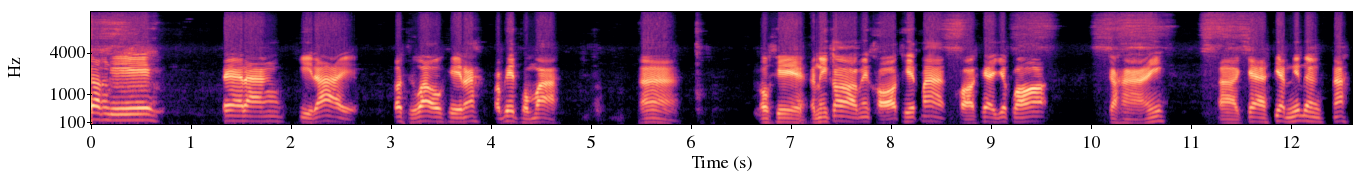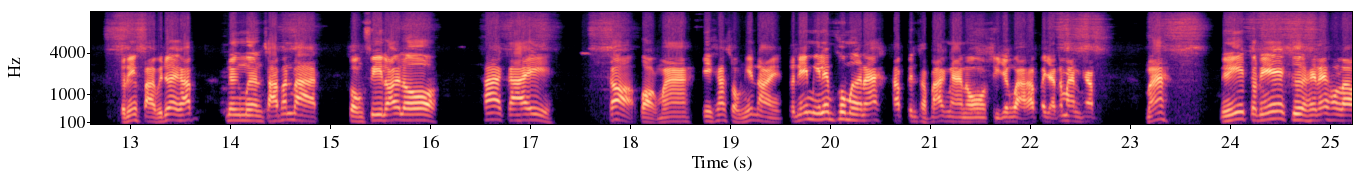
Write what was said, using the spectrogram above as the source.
รื่องดี แต่ดังขี่ได้ ก็ถือว่าโอเคนะ ประเภทผมว่า อ่า โอเค อันนี้ก็ไม่ขอเทสมาก ขอแค่ยกล้อกระหาย อ่า แก้เสี้ยนนิดนึงนะ ตัวนี้ฝากไปด้วยครับหนึ่งหมื่นสามพันบาท ส่งฟรีร้อยโล ถ้าไกลก็บอกมา มีค่าส่งนิดหน่อย ตัวนี้มีเล่มคู่มือนะครับ เป็นสปาร์กนาโนสีจังหวะครับ ประหยัดน้ำมันครับ มานี้ตัวนี้คือไฮไลท์ของเรา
